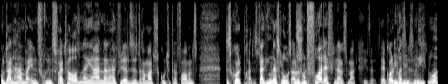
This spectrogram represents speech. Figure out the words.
Und dann haben wir in den frühen 2000er Jahren dann halt wieder diese dramatisch gute Performance des Goldpreises. Da ging das los. Also schon vor der Finanzmarktkrise. Der Goldpreis mhm, ist mhm. nicht nur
